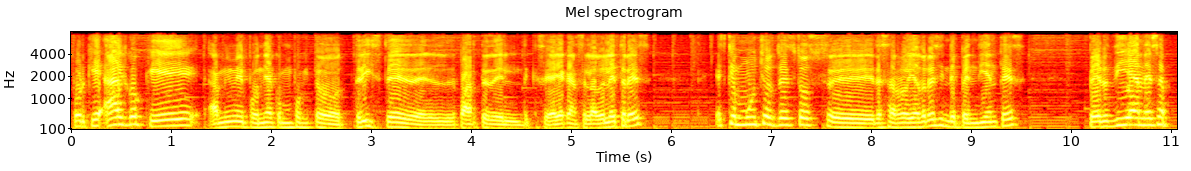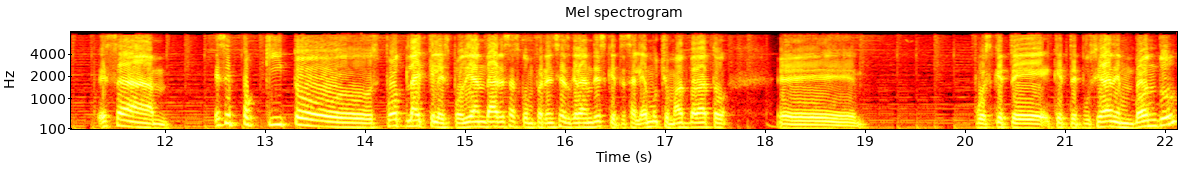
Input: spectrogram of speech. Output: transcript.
Porque algo que a mí me ponía como un poquito triste de, parte del, de que se haya cancelado el E3 es que muchos de estos eh, desarrolladores independientes perdían esa, esa, ese poquito spotlight que les podían dar esas conferencias grandes que te salía mucho más barato eh, pues que te, que te pusieran en bundle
